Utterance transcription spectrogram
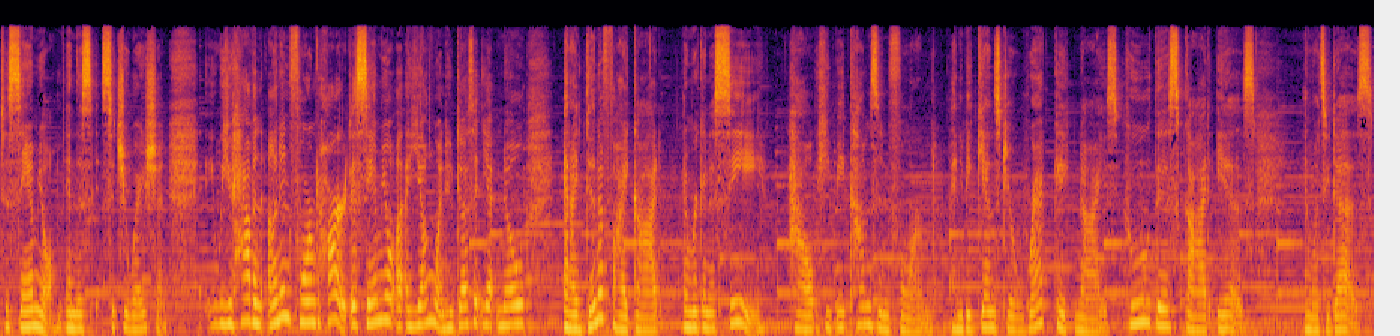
to Samuel in this situation. You have an uninformed heart. As Samuel, a young one who doesn't yet know and identify God, and we're going to see how he becomes informed and he begins to recognize who this God is. And once he does,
